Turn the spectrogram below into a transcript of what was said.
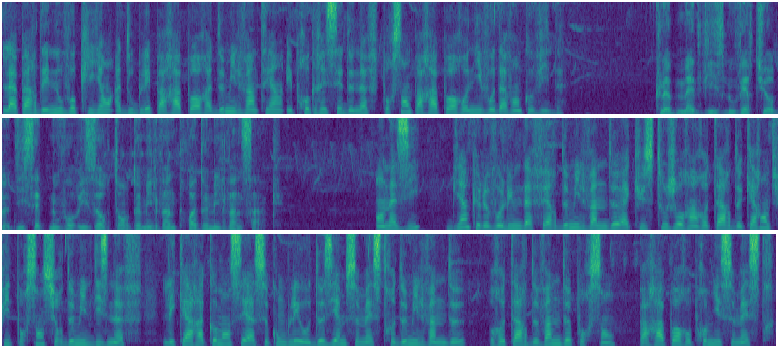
La part des nouveaux clients a doublé par rapport à 2021 et progressé de 9% par rapport au niveau d'avant Covid. Club Med vise l'ouverture de 17 nouveaux resorts en 2023-2025. En Asie, bien que le volume d'affaires 2022 accuse toujours un retard de 48% sur 2019, l'écart a commencé à se combler au deuxième semestre 2022, retard de 22%, par rapport au premier semestre,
